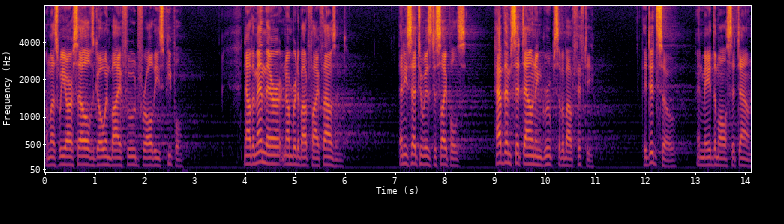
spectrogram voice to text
unless we ourselves go and buy food for all these people. Now the men there numbered about 5,000. Then he said to his disciples, Have them sit down in groups of about 50. They did so and made them all sit down.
